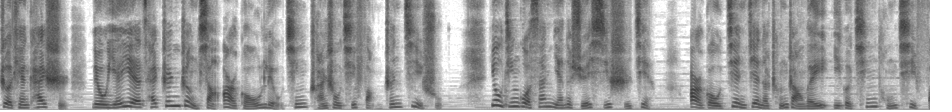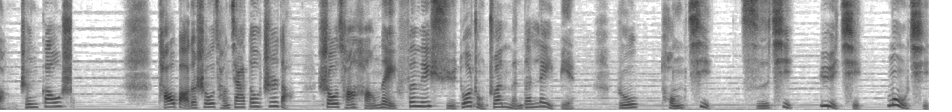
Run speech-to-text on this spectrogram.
这天开始，柳爷爷才真正向二狗柳青传授起仿真技术。又经过三年的学习实践，二狗渐渐地成长为一个青铜器仿真高手。淘宝的收藏家都知道，收藏行内分为许多种专门的类别，如铜器、瓷器、玉器、木器、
